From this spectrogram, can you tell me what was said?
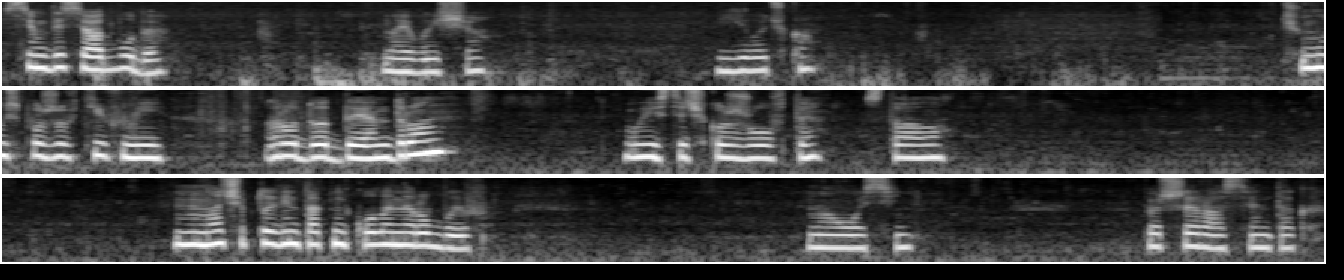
70 буде найвища гілочка. Чомусь пожовтів мій рододендрон. Листячко жовте стало. Ну, начебто він так ніколи не робив на осінь. Перший раз він так.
